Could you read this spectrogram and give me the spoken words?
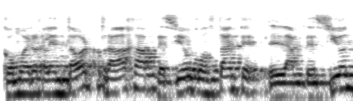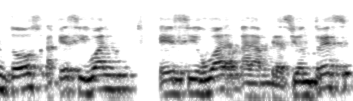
Como el recalentador trabaja a presión constante, la presión 2, ¿a qué es igual? Es igual a la presión 3.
